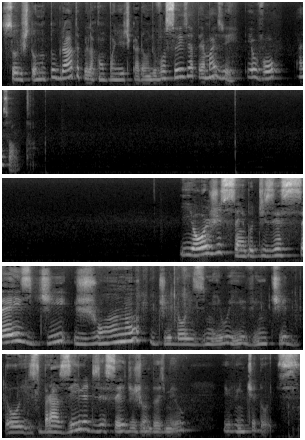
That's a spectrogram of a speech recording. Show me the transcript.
Sou, estou muito grata pela companhia de cada um de vocês e até mais ver. Eu vou, mas volto. E hoje, sendo 16 de junho de 2022, Brasília, 16 de junho de 2022.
